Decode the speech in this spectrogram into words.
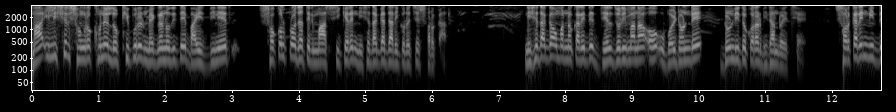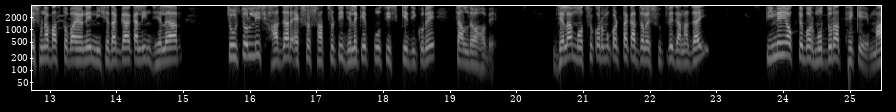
মা ইলিশের সংরক্ষণে লক্ষ্মীপুরের মেঘনা নদীতে বাইশ দিনের সকল প্রজাতির মাছ শিকারের নিষেধাজ্ঞা জারি করেছে সরকার। নিষেধাজ্ঞা অমান্যকারীদের জেল জরিমানা ও উভয়দণ্ডে দণ্ডিত করার বিধান রয়েছে। সরকারি নির্দেশনা বাস্তবায়নে নিষেধাজ্ঞাকালীন জেলার চৌচল্লিশ হাজার একশো সাতষট্টি জেলেকে পঁচিশ কেজি করে চাল দেওয়া হবে। জেলা মৎস্য কর্মকর্তা কার্যালয় সূত্রে জানা যায়, তিনই অক্টোবর মধ্যরাত থেকে মা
